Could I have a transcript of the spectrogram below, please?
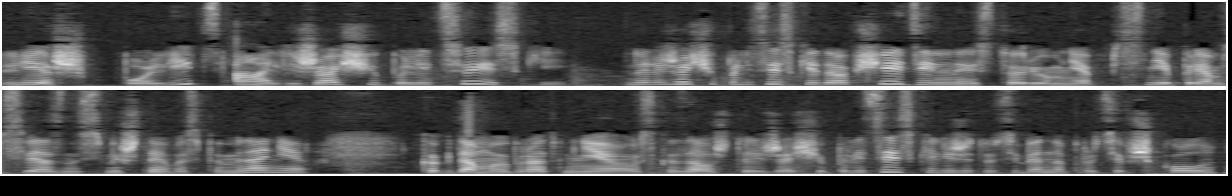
Леж полиц... А, лежащий полицейский. Но лежащий полицейский это вообще отдельная история. У меня с ней прям связаны смешные воспоминания когда мой брат мне сказал, что лежащий полицейский лежит у себя напротив школы,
